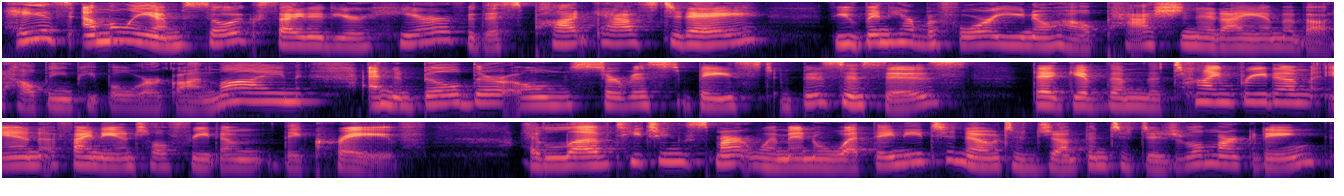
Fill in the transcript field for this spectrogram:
Hey, it's Emily. I'm so excited you're here for this podcast today. If you've been here before, you know how passionate I am about helping people work online and build their own service based businesses that give them the time freedom and financial freedom they crave. I love teaching smart women what they need to know to jump into digital marketing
